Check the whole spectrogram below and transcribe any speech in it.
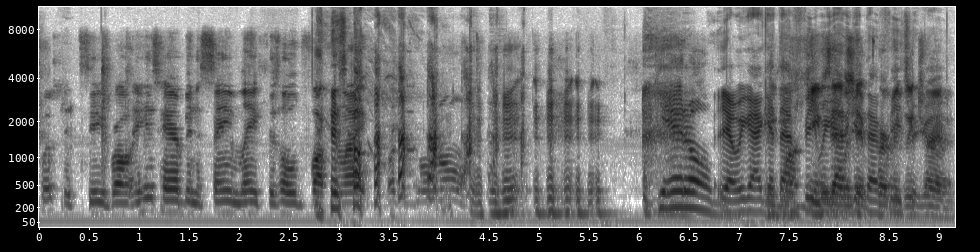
Push the T, bro. And his hair been the same length his whole fucking life. What's going on? Get him. Yeah, we gotta get that Keep feature. We gotta get that perfectly feature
